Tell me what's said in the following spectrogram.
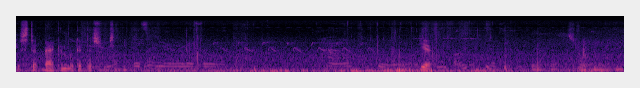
I'm to step back and look at this for a second. Yeah. Yeah, that's working, I think.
